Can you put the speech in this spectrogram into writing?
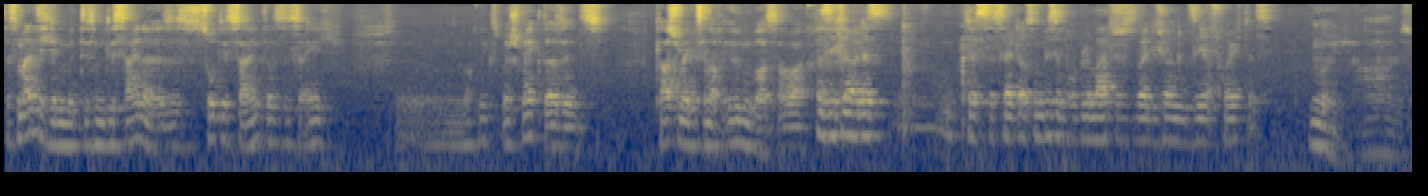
Das meinte ich eben mit diesem Designer. Also es ist so designt, dass es eigentlich äh, noch nichts mehr schmeckt. Also jetzt, klar schmeckt sie nach irgendwas, aber Also ich glaube, dass, dass das halt auch so ein bisschen problematisch ist, weil die schon sehr feucht ist. naja, also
